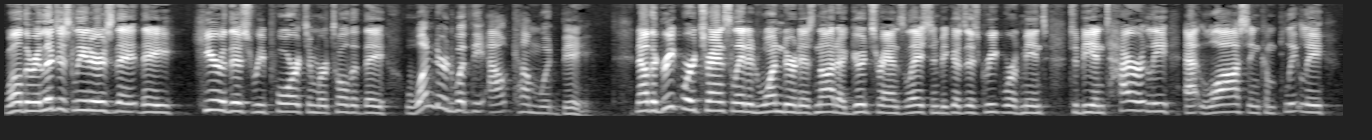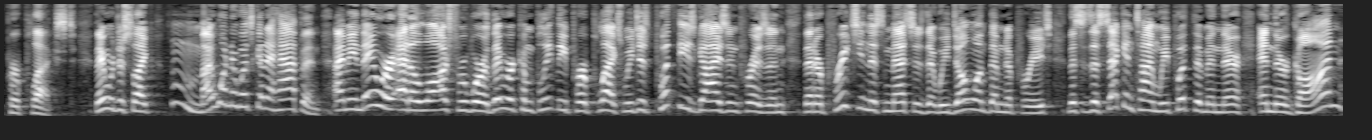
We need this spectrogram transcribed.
Well, the religious leaders, they, they hear this report and were told that they wondered what the outcome would be. Now, the Greek word translated wondered is not a good translation because this Greek word means to be entirely at loss and completely perplexed. They were just like, hmm, I wonder what's going to happen. I mean, they were at a loss for words. They were completely perplexed. We just put these guys in prison that are preaching this message that we don't want them to preach. This is the second time we put them in there and they're gone.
